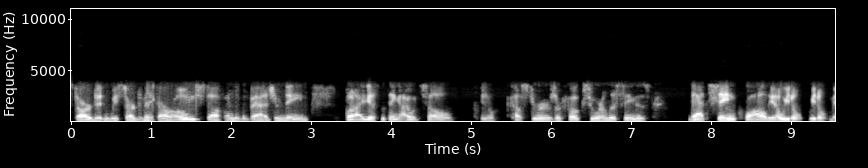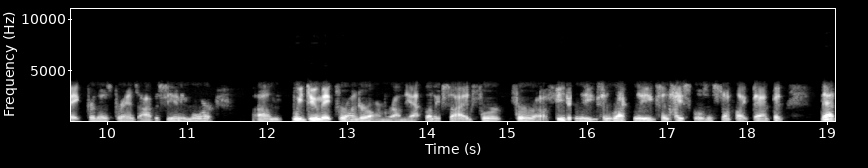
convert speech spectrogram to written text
started, and we started to make our own stuff under the Badger name. But I guess the thing I would tell you know customers or folks who are listening is that same quality. You know, we don't we don't make for those brands obviously anymore. Um, we do make for Under Armour on the athletic side for for uh, feeder leagues and rec leagues and high schools and stuff like that. But that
